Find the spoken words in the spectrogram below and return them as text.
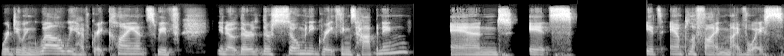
we're doing well, we have great clients, we've you know there there's so many great things happening and it's it's amplifying my voice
